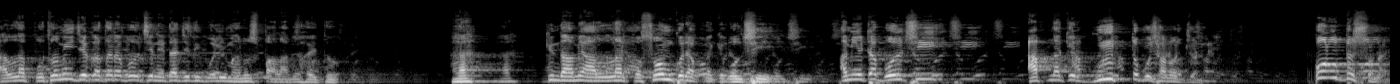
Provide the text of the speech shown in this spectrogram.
আল্লাহ প্রথমেই যে কথাটা বলছেন, এটা যদি বলি, মানুষ পালাবে হয়তো। হ্যাঁ হ্যাঁ? কিন্তু আমি আল্লাহর কসম করে আপনাকে বলছি, আমি এটা বলছি আপনাকে গুরুত্ব বোঝানোর জন্য। কোন উদ্দেশ্য নয়।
